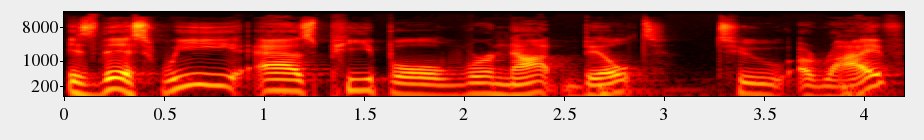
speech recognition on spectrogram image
is this we as people were not built to arrive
